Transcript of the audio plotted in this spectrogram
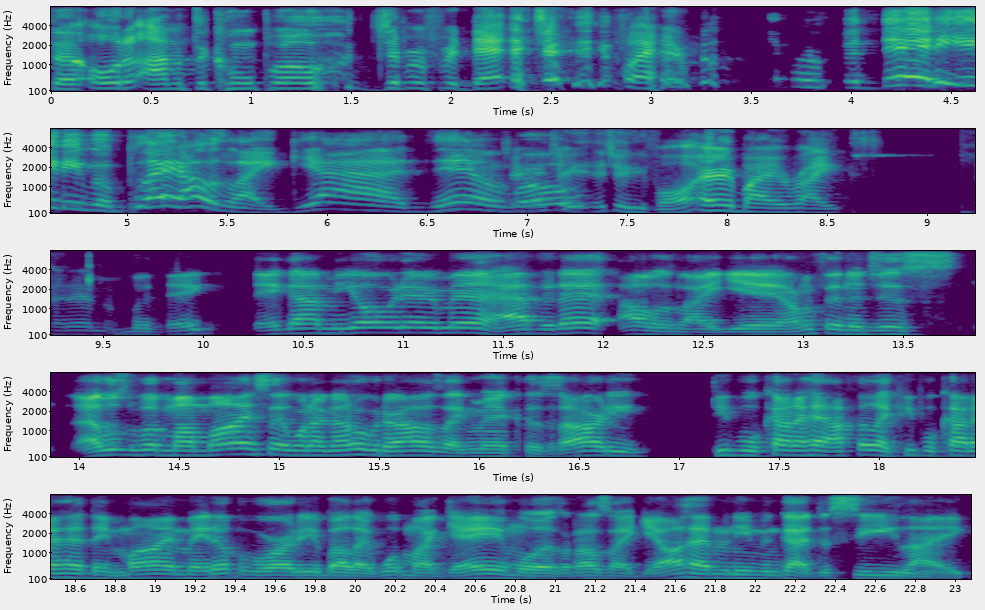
the older Antetokounmpo, Jibber for that. Jibber for that, he didn't even play. I was like, God damn, bro. They treated for everybody rights. But they they got me over there, man. After that, I was like, yeah, I'm finna just. That was what my mindset when I got over there. I was like, man, because I already people kind of had. I feel like people kind of had their mind made up already about like what my game was, and I was like, y'all haven't even got to see like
